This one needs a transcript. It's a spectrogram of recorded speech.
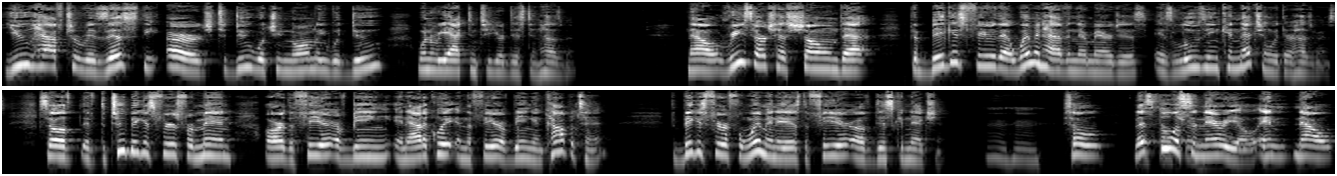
you have to resist the urge to do what you normally would do when reacting to your distant husband. Now, research has shown that the biggest fear that women have in their marriages is losing connection with their husbands. So if, if the two biggest fears for men are the fear of being inadequate and the fear of being incompetent, the biggest fear for women is the fear of disconnection. Mm-hmm. So let's That's do so a true. scenario. And now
